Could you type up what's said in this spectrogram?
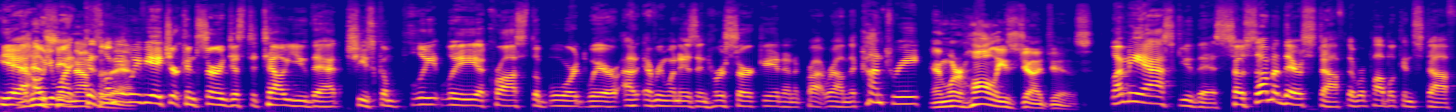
Yeah. Oh, you want because let that. me alleviate your concern just to tell you that she's completely across the board where uh, everyone is in her circuit and across around the country, and where Hawley's judge is. Let me ask you this: so some of their stuff, the Republican stuff,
